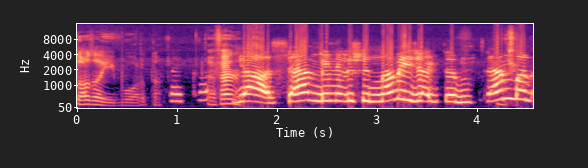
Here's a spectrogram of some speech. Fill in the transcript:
daha da iyi bu arada. Efendim? Ya sen beni ışınlamayacaktın. Sen bana...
